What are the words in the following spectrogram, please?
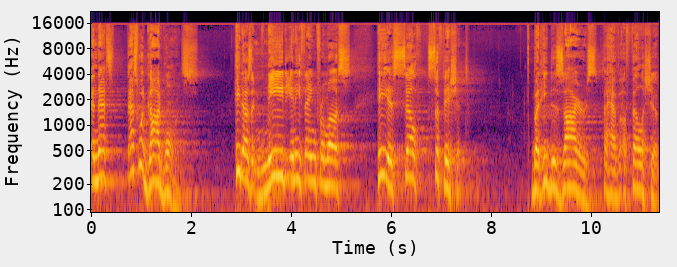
And that's, that's what God wants. He doesn't need anything from us, He is self sufficient. but He desires to have a fellowship,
